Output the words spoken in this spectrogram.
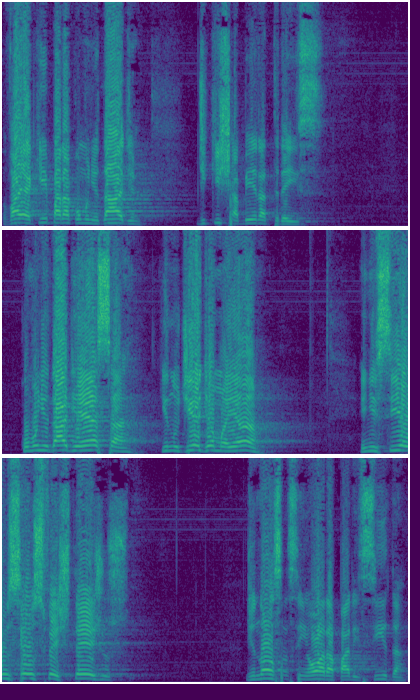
vai aqui para a comunidade de Quixabeira 3. Comunidade essa que no dia de amanhã inicia os seus festejos de Nossa Senhora Aparecida,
